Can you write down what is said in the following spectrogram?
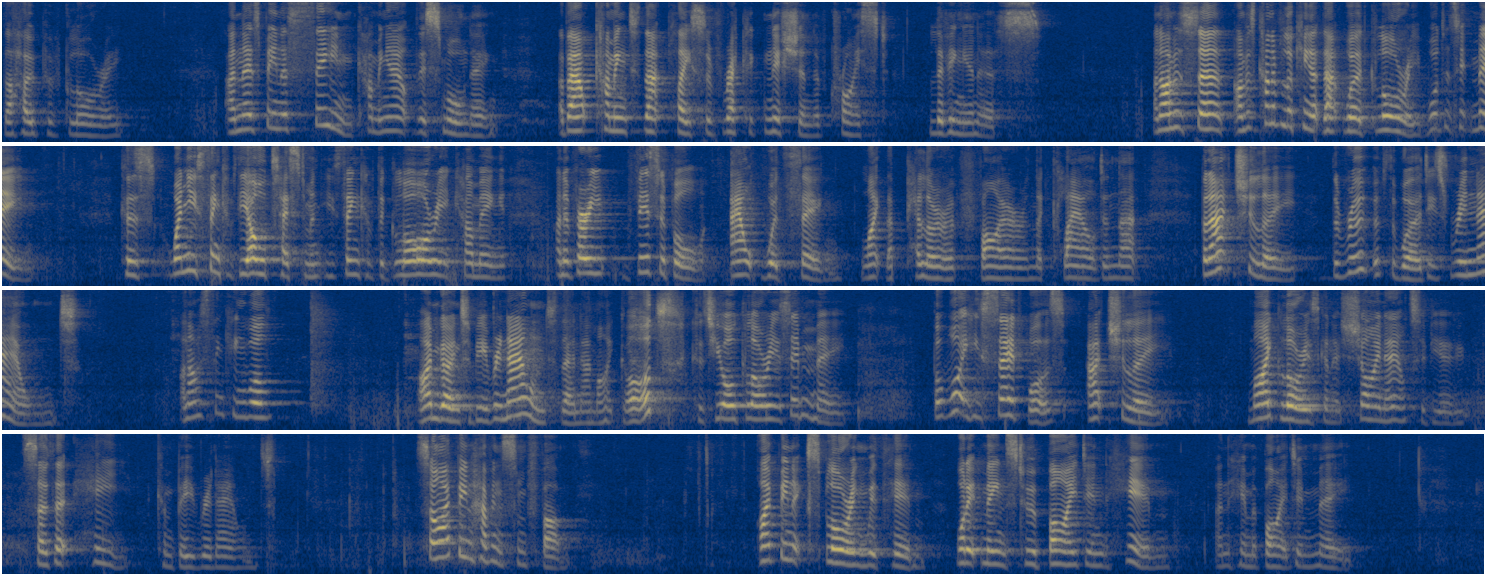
the hope of glory. And there's been a theme coming out this morning about coming to that place of recognition of Christ living in us. And I was, uh, I was kind of looking at that word glory. What does it mean? Because when you think of the Old Testament, you think of the glory coming and a very visible outward thing, like the pillar of fire and the cloud and that. But actually, the root of the word is renowned. And I was thinking, well, I'm going to be renowned then, am I, God? Because your glory is in me. But what he said was, actually, my glory is going to shine out of you so that he can be renowned. So I've been having some fun. I've been exploring with him what it means to abide in him and him abide in me.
